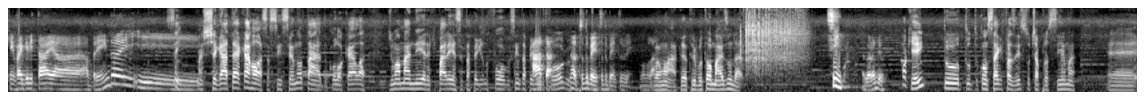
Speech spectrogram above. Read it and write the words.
Quem vai gritar é a, a Brenda e. e- Sim, mas chegar até a carroça sem ser notado, colocar ela de uma maneira que pareça que tá pegando fogo sem tá pegando Ah, tá. fogo. Não, tudo bem, tudo bem, tudo bem. Vamos lá. Vamos lá, tu atributou mais um dado. Cinco, agora deu. Ok, tu, tu, tu consegue fazer isso, tu te aproxima. é,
